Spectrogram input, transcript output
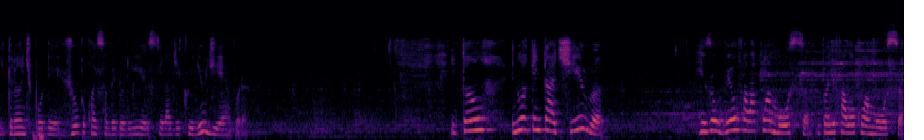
e grande poder, junto com as sabedorias que ele adquiriu de Évora. Então, numa tentativa, resolveu falar com a moça. Então ele falou com a moça.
